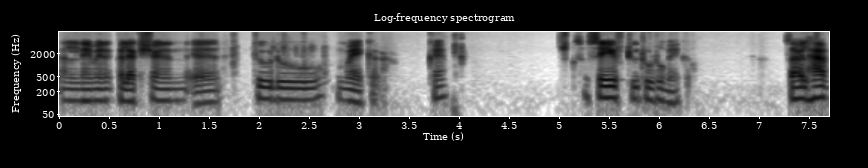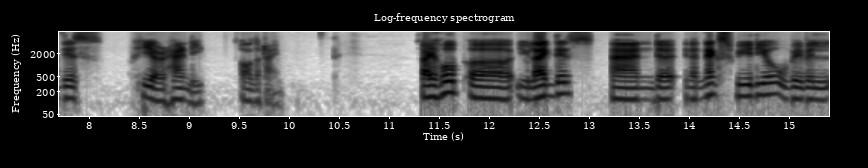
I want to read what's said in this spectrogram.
i'll name it collection uh, to do maker okay? So save to to do maker. So i will have this here handy all the time. So i hope uh, you like this and uh, in the next video we will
